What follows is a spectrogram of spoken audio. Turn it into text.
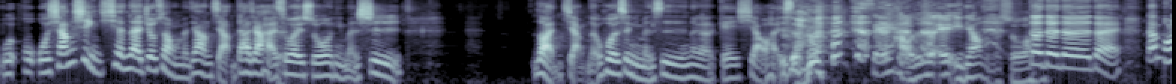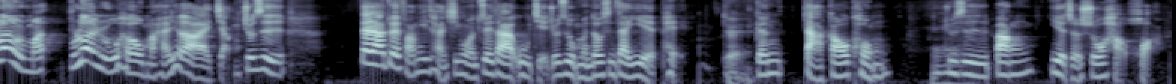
我我我相信，现在就算我们这样讲，大家还是会说你们是乱讲的，或者是你们是那个给笑还是什么？谁好就是哎、欸，一定要怎么说？对对对对对。但不论我们不论如何，我们还是要来讲，就是大家对房地产新闻最大的误解，就是我们都是在业配，对，跟。打高空，就是帮业者说好话。嗯。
